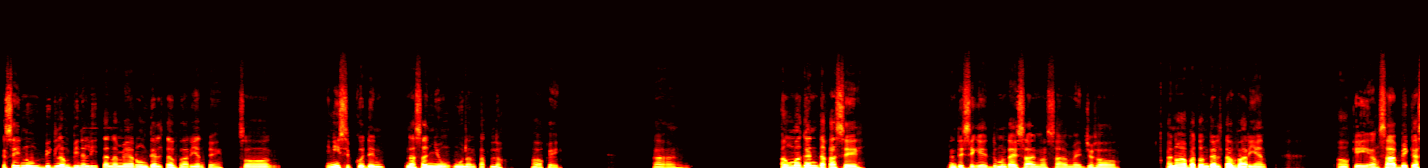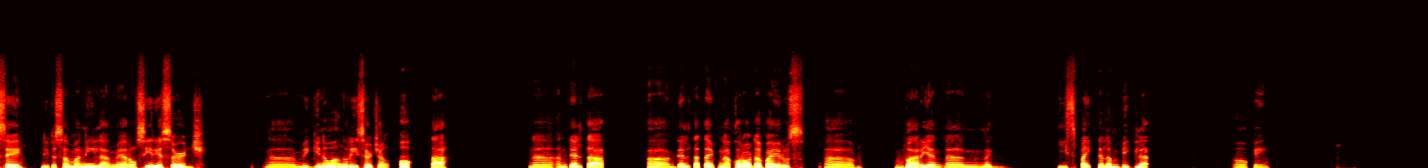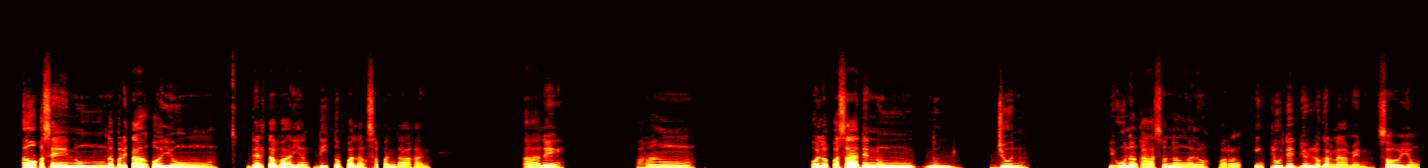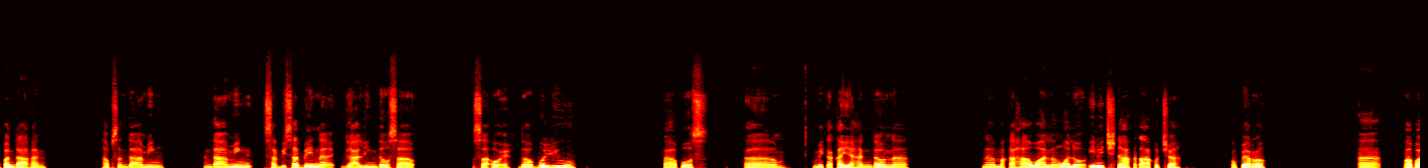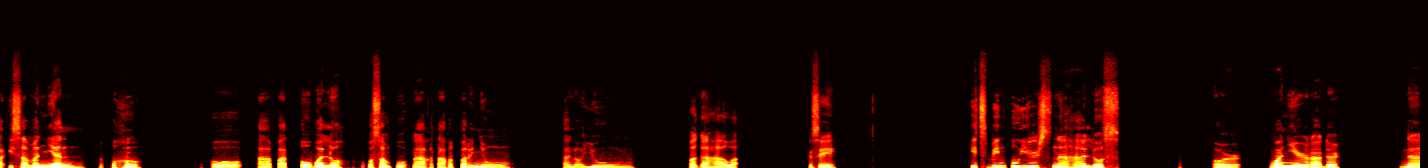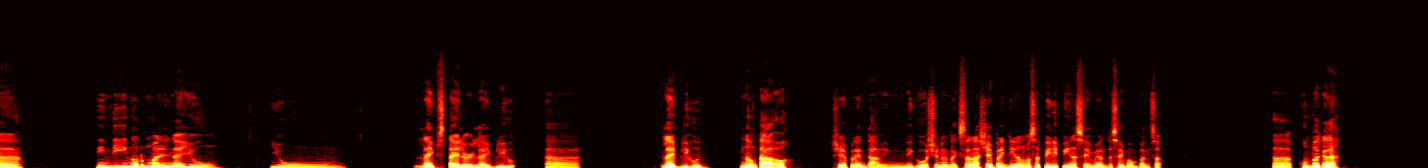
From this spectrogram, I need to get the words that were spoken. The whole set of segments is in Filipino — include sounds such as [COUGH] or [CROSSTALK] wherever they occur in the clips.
kasi nung biglang binalita na merong Delta variant eh. So, inisip ko din, nasan yung unang tatlo? Okay. Uh, ang maganda kasi, hindi sige, dumun tayo sa ano, sa medyo, so, ano nga ba tong Delta variant? Okay, ang sabi kasi, dito sa Manila, mayroong serious surge na may ginawang research ang Okta na ang Delta uh, Delta type na coronavirus uh, variant na nag-spike na lang bigla. Okay. Ako kasi nung nabalitaan ko yung Delta variant dito pa lang sa Pandakan. Uh, ano eh, parang all of a sudden nung, nung June, yung unang kaso ng ano, parang included yung lugar namin. So, yung Pandakan. Tapos ang daming, ang daming sabi-sabi na galing daw sa sa OFW. Tapos, um, may kakayahan daw na na makahawa ng walo in which nakakatakot siya o pero uh, mapa isa man yan [LAUGHS] o o apat o walo o sampu. Nakakatakot pa rin yung ano yung paghahawa. Kasi it's been two years na halos or one year rather na hindi normal na yung yung lifestyle or livelihood uh, livelihood ng tao. Siyempre, ang daming negosyo na nagsara. Siyempre, hindi na naman sa Pilipinas eh, meron sa ibang bansa. Uh, kumbaga,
